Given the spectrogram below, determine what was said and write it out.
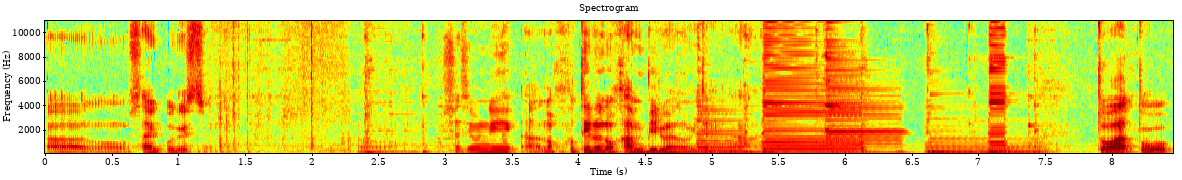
あの最高ですよね、うん、久しぶりにあのホテルの缶ビールが飲みたいな。とあと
